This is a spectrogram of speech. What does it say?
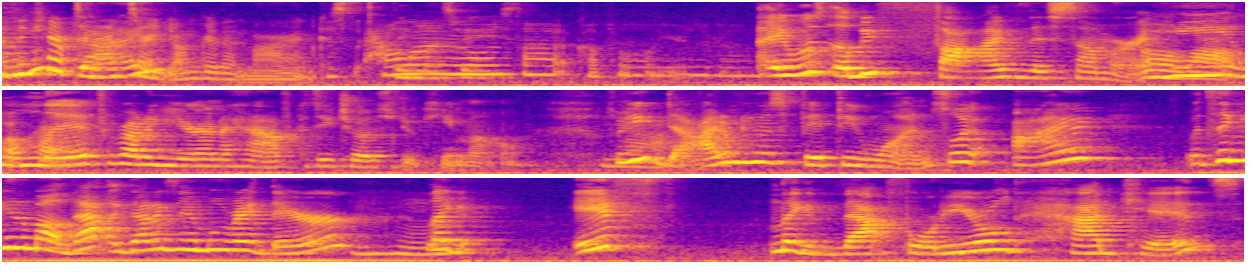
I think your he parents are younger than mine. Because how long ago was that? A couple of years ago? It was. It'll be five this summer, and Oh, he wow, okay. lived for about a year and a half because he chose to do chemo. So Yeah. he died when he was fifty one. So like I was thinking about that, like that example right there. Mhm. Like if like that forty year old had kids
